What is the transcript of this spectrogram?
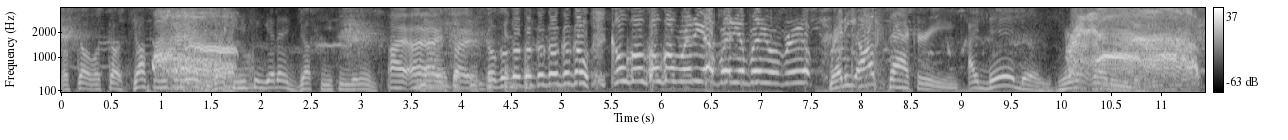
Let's go, let's go. Justin, you can get in. Justin, you can get in. Justin, you can get in. All right, all right, No, all right. Sorry. Go, go, go, go, go, go, go, go, go, go, go, go. Ready up, ready up, ready up, ready up. Ready up, Zachary. I did. You're not ready.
